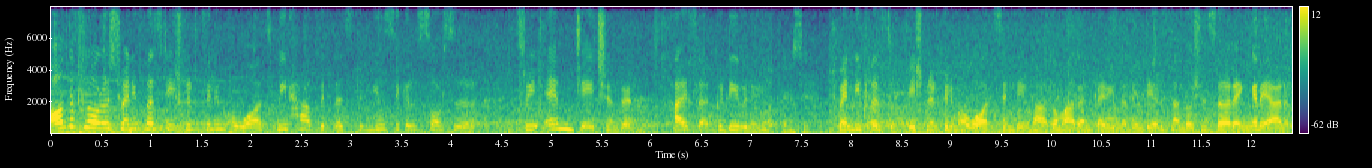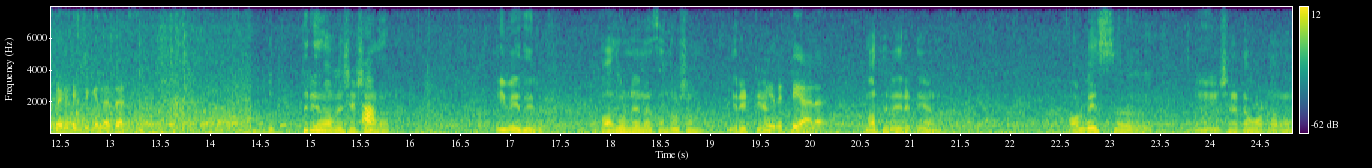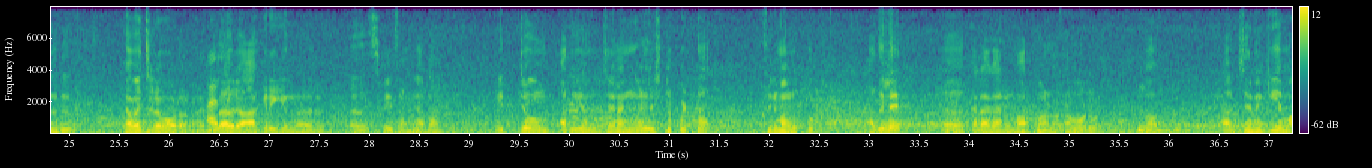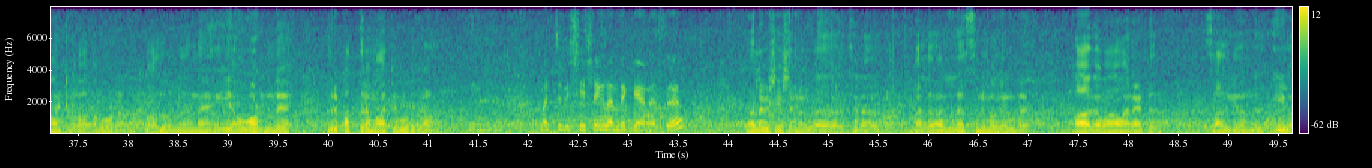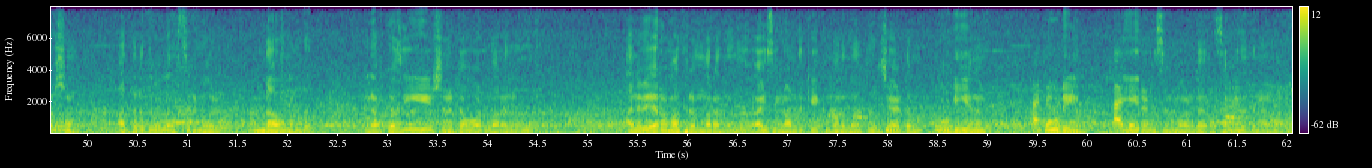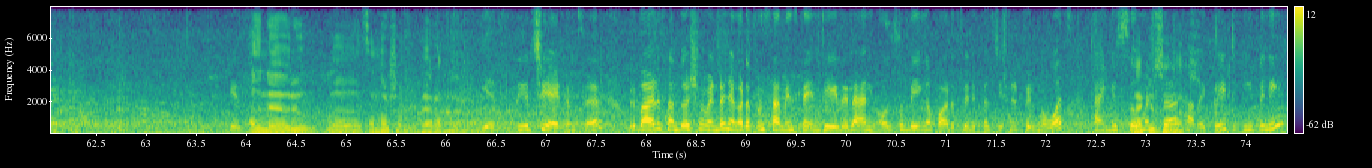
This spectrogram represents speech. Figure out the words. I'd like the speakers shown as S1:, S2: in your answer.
S1: Flores 21st Asian Film Awards, we have with us the musical sorcerer Shri M. Hi sir, good evening.
S2: നമസ്തേ
S1: twenty first Asian film അവാർഡ്സിന്റെ ഭാഗമാകാൻ കഴിയുന്നതിന്റെ ഒരു സന്തോഷം sir എങ്ങനെയാണ് പ്രകടിപ്പിക്കുന്നത്?
S2: ഒത്തിരി നാളിന് ശേഷമാണ് ഈ വേദിയിൽ. അപ്പോൾ അതുകൊണ്ട് തന്നെ സന്തോഷം ഇരട്ടിയാണ്.
S1: ഇരട്ടിയാണ്.
S2: മധുര ഇരട്ടിയാണ്. ഓൾവേസ് ഈ ഏഷ്യനെറ്റ് അവാർഡ് എന്ന് പറയുന്നത് ഒരു കവറ്റഡ് അവാർഡാണ് എല്ലാവരും ആഗ്രഹിക്കുന്ന ഒരു സ്പേസാണ് കാരണം ഏറ്റവും അധികം ജനങ്ങൾ ഇഷ്ടപ്പെട്ട സിനിമകൾക്കും അതിലെ കലാകാരന്മാർക്കുമാണ് അവാർഡ് കൊടുക്കുന്നത് അപ്പോൾ ആ ജനകീയമായിട്ടുള്ള അവാർഡാണ് അപ്പോൾ അതുകൊണ്ട് തന്നെ ഈ അവാർഡിന്റെ ഒരു പത്രമാറ്റ കൂടുതലാണ്.
S1: മറ്റു വിശേഷങ്ങൾ എന്തൊക്കെയാണ് സർ?
S2: നല്ല വിശേഷങ്ങൾ ചില നല്ല നല്ല സിനിമകളുടെ ഭാഗമാവാനായിട്ട് സാധിക്കുന്നുണ്ട്. ഈ വർഷം അത്തരത്തിലുള്ള സിനിമകൾ ഉണ്ടാവുന്നുണ്ട്. പിന്നെ ഓഫ്കോഴ്സ് ഈ ഏഷ്യനെറ്റ് അവാർഡ് എന്ന് പറയുന്നത് അതിന് വേറൊരു മധുരം എന്ന് പറയുന്നത് ഐസിംഗ് ഓൺ ദി കേക്ക് എന്ന് പറയുന്നത് തീർച്ചയായിട്ടും ഒടിയനും. കൂടിയനും ഈ രണ്ട് സിനിമകളുടെ സംഗീതത്തിനാണ്. അപ്പോൾ അതിന്റെ ഒരു സന്തോഷം വേറെ
S1: യെസ് തീർച്ചയായിട്ടും സർ ഒരുപാട് സന്തോഷമുണ്ട് ഞങ്ങളുടെ ഒപ്പം സമയം സ്പെൻഡ് ചെയ്തതിൽ. And also being a part of twenty first film awards thank you so much sir have a great evening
